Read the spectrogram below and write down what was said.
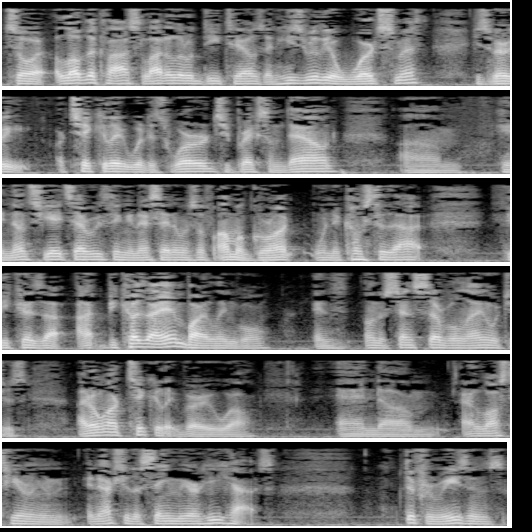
So I love the class, a lot of little details, and he's really a wordsmith. He's very articulate with his words. He breaks them down. Um, he enunciates everything, and I say to myself, I'm a grunt when it comes to that because I, I because I am bilingual and understand several languages. I don't articulate very well, and um, I lost hearing in, in actually the same ear he has. Different reasons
